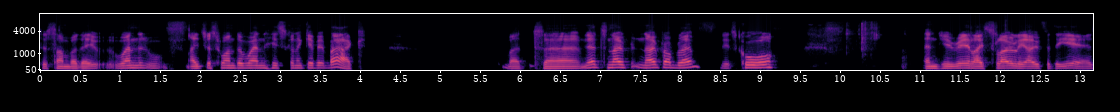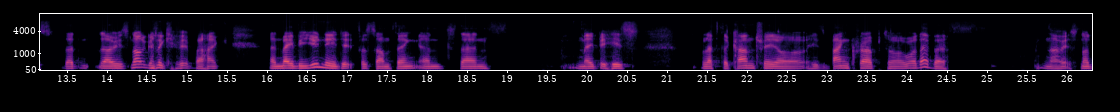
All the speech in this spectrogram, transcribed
to somebody. When I just wonder when he's going to give it back. But uh, that's no no problem. It's cool. And you realize slowly over the years that no, he's not going to give it back, and maybe you need it for something, and then maybe he's left the country or he's bankrupt or whatever. No, it's not.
